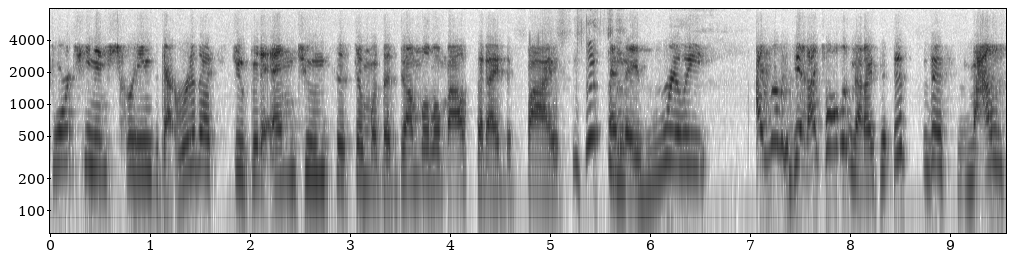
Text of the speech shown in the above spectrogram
14 inch screens, got rid of that stupid Entune system with a dumb little mouse that I despise. and they've really, I really did. I told them that. I said, this, this mouse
